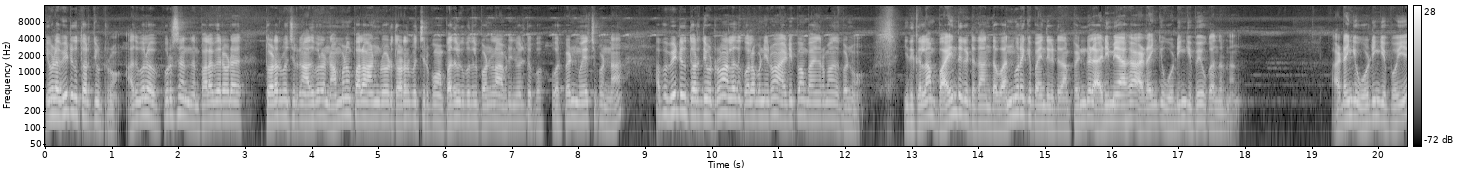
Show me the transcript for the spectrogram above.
இவ்வளோ வீட்டுக்கு துரத்தி விட்ருவோம் அதுபோல் புருஷன் பல பேரோட தொடர்பு வச்சுருக்கான். அதுபோல் நம்மளும் பல ஆண்களோட தொடர்பு வச்சுருப்போம். பதிலுக்கு பதில் பண்ணலாம் அப்படின்னு சொல்லிட்டு இப்போ ஒரு பெண் முயற்சி பண்ணால் அப்போ வீட்டுக்கு துரத்தி விட்ருவோம் அல்லது கொலை பண்ணிடுவோம் அடிப்பான் பயங்கரமாக இது பண்ணுவோம் இதுக்கெல்லாம் பயந்துக்கிட்டு தான் இந்த வன்முறைக்கு பயந்துக்கிட்டு தான் பெண்கள் அடிமையாக அடங்கி ஒடுங்கி போய் உட்காந்துருந்தாங்க அடங்கி ஒடுங்கி போய்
